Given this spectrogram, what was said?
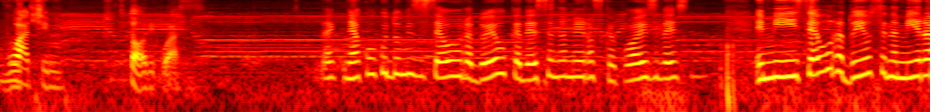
влачим. Втори глас. Ня- Няколко думи за село Радуил, къде се намира, с какво е известно? Еми, село Радуил се намира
